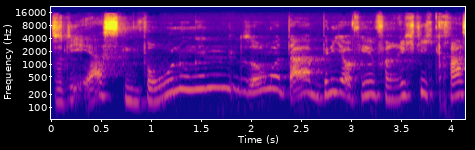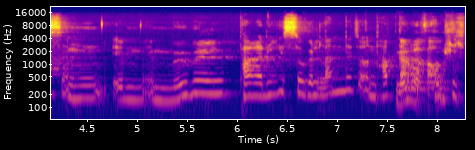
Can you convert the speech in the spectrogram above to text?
so die ersten Wohnungen so, da bin ich auf jeden Fall richtig krass im, im, im Möbelparadies so gelandet und habe da auch wirklich.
